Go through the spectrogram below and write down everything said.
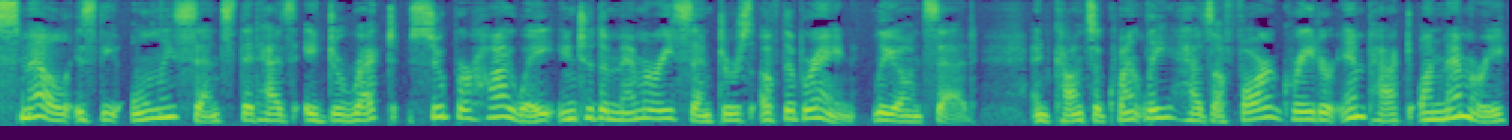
Smell is the only sense that has a direct superhighway into the memory centers of the brain, Leon said, and consequently has a far greater impact on memory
